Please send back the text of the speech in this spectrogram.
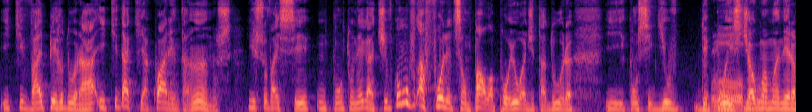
e que vai perdurar e que daqui a 40 anos isso vai ser um ponto negativo. Como a Folha de São Paulo apoiou a ditadura e conseguiu depois, Globo. de alguma maneira,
